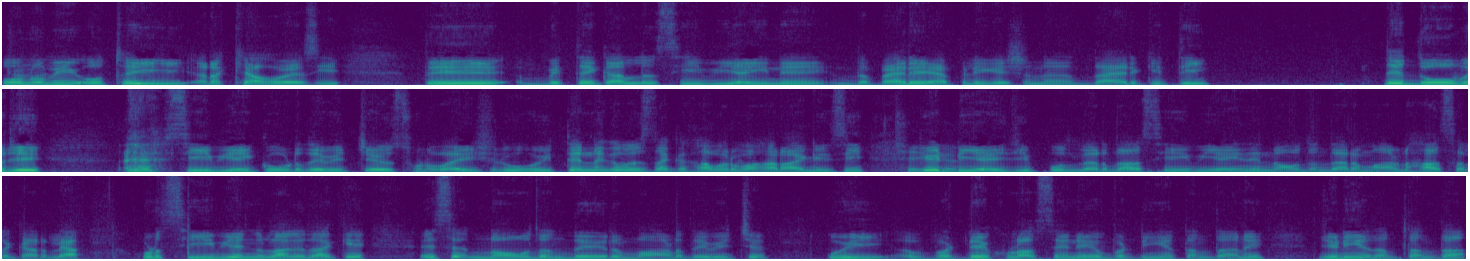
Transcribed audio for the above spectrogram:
ਉਹਨੂੰ ਵੀ ਉੱਥੇ ਹੀ ਰੱਖਿਆ ਹੋਇਆ ਸੀ। ਤੇ ਬਿੱਤੇ ਕੱਲ ਸੀਬੀਆਈ ਨੇ ਦੁਪਹਿਰੇ ਐਪਲੀਕੇਸ਼ਨ ਦਾਇਰ ਕੀਤੀ। ਤੇ 2 ਵਜੇ ਸੀਬੀਆਈ ਕੋਰਟ ਦੇ ਵਿੱਚ ਸੁਣਵਾਈ ਸ਼ੁਰੂ ਹੋਈ 3 ਵਜੇ ਤੱਕ ਖਬਰ ਬਾਹਰ ਆ ਗਈ ਸੀ ਕਿ। ਡੀਆਈਜੀ ਭੁੱਲਰ ਦਾ ਸੀਬੀਆਈ ਨੇ 9 ਦਿਨ ਦਾ ਰਿਮਾਂਡ ਹਾਸਲ ਕਰ ਲਿਆ ਹੁਣ ਸੀਬੀਆਈ ਨੂੰ ਲੱਗਦਾ ਕਿ ਇਸ 9 ਦਿਨ ਦੇ ਰਿਮਾਂਡ ਦੇ ਵਿੱਚ ਕੋਈ ਵੱਡੇ ਖੁਲਾਸੇ ਨੇ ਵੱਡੀਆਂ ਤੰਦਾਂ ਨੇ ਜਿਹੜੀਆਂ ਤੰਦਾਂ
